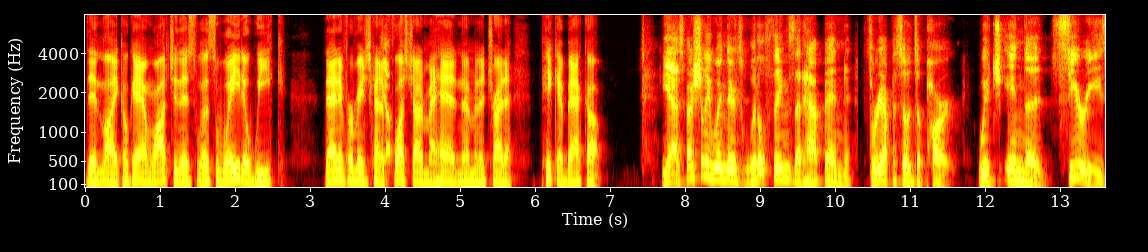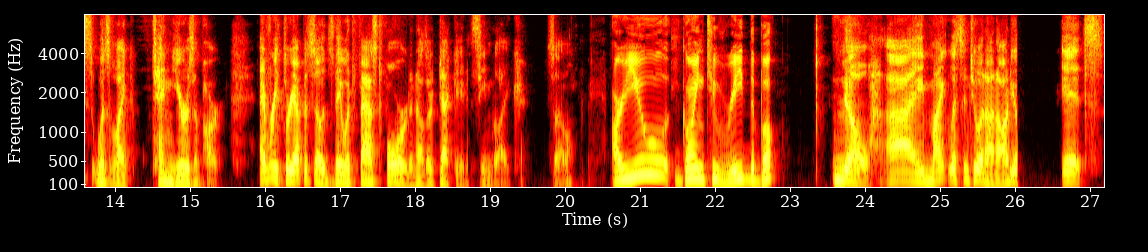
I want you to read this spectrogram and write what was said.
than like, okay, I'm watching this. Let's wait a week. That information kind of Yep. flushed out of my head, and I'm going to try to pick it back up. Yeah, especially when there's little things that happen 3 episodes apart, which in the series was like 10 years apart. Every 3 episodes they would fast forward another decade it seemed like. So, Are you going to read the book? No, I might listen to it on audio. It's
